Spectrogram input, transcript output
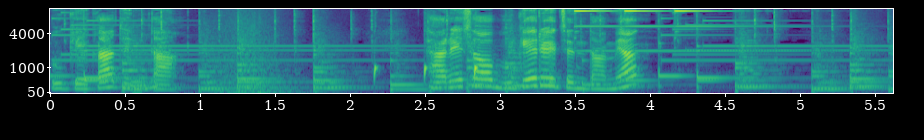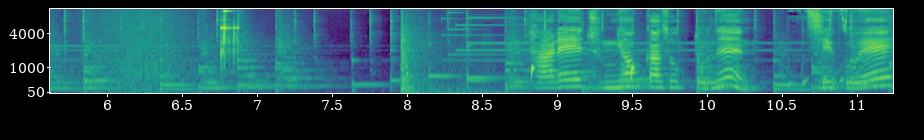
무게가 된다. 달에서 무게를 잰다면 달의 중력 가 속도는 지구의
